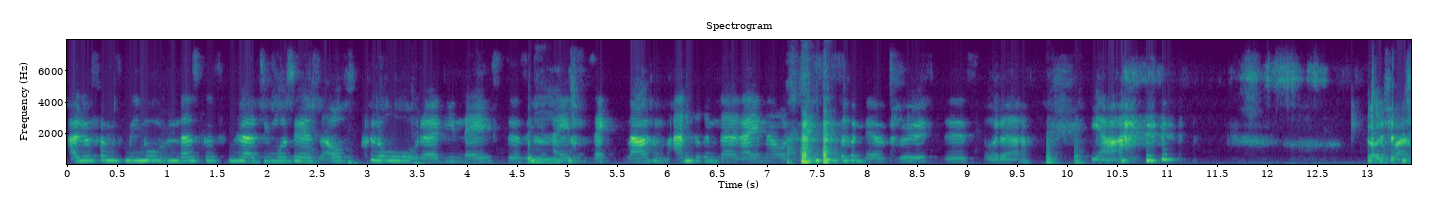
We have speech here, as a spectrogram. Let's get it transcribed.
alle fünf Minuten das Gefühl hat, sie muss jetzt aufs Klo oder die nächste sich mhm. einen Sekt nach dem anderen da reinhaut, weil sie so nervös ist oder ja. Ja, ich, ich,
